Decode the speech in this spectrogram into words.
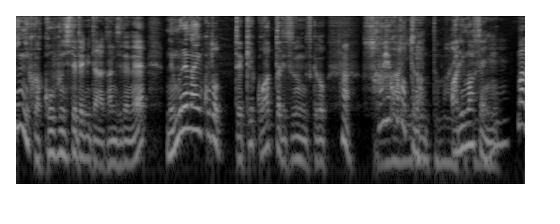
筋肉が興奮しててみたいな感じでね眠れないことって結構あったりするんですけど、はい。そういうことってのはありません、まあ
